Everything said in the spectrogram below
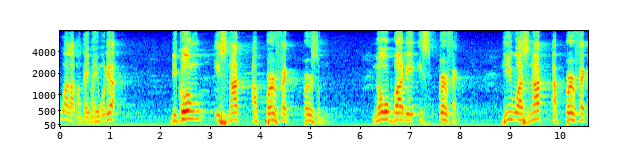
wala man tayo mahimo diha. Digong is not a perfect person. Nobody is perfect. He was not a perfect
